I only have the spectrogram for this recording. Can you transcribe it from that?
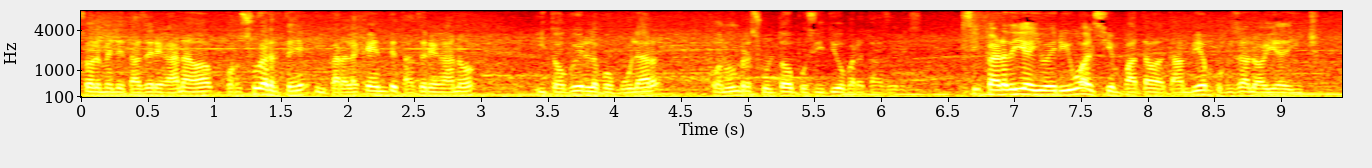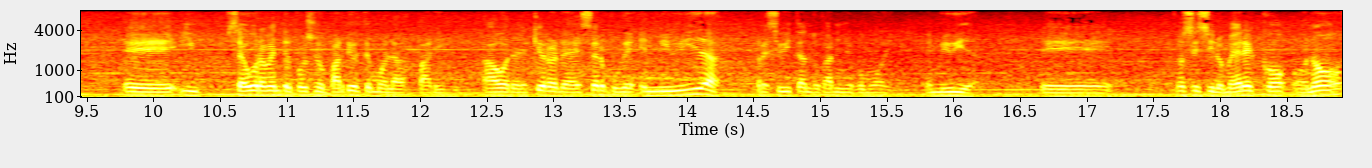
solamente Talleres ganaba. Por suerte, y para la gente, Talleres ganó y tocó ir a la popular con un resultado positivo para Talleres. Si perdía iba a ir igual, si empataba también, porque ya lo había dicho. Eh, y seguramente el próximo partido estemos en la Gasparín. Ahora les quiero agradecer porque en mi vida recibí tanto cariño como hoy, en mi vida. Eh, no sé si lo merezco o no,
